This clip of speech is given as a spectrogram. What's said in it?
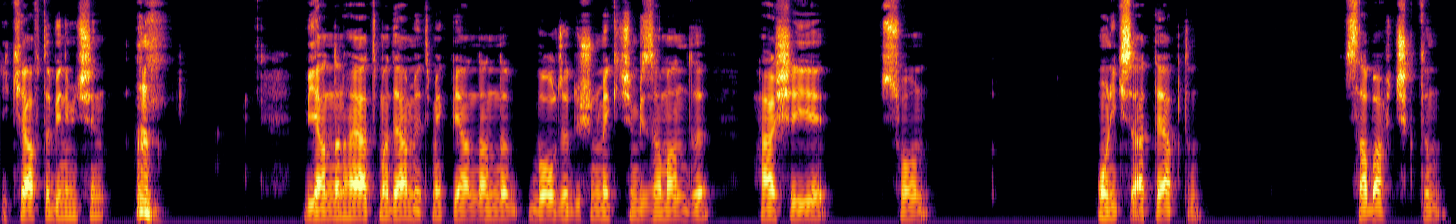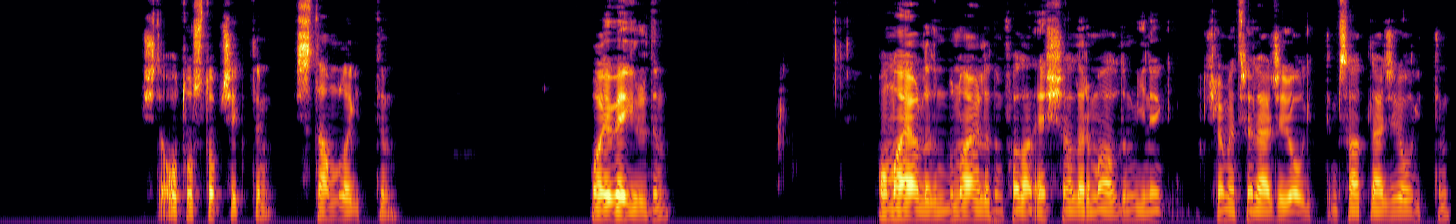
İki hafta benim için bir yandan hayatıma devam etmek, bir yandan da bolca düşünmek için bir zamandı. Her şeyi son 12 saatte yaptım. Sabah çıktım. İşte otostop çektim. İstanbul'a gittim. O eve girdim. Onu ayarladım, bunu ayarladım falan. Eşyalarımı aldım. Yine kilometrelerce yol gittim. Saatlerce yol gittim.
